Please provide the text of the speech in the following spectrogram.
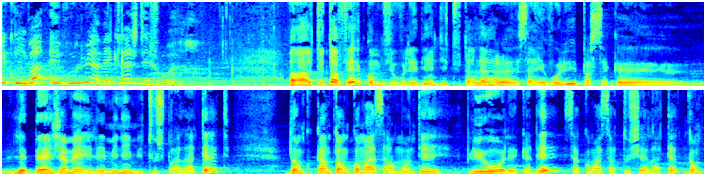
les combats évoluent avec l'âge des joueurs? Euh, Tout à fait, comme je vous l'ai bien dit tout à l'heure, ça évolue parce que les benjamins et les minimes ne touchent pas la tête. Donc quand on commence à monter plus haut les cadets, ça commence à toucher à la tête. Donc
